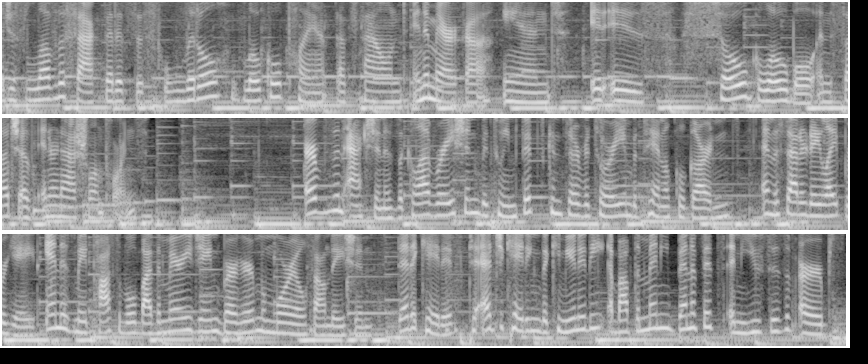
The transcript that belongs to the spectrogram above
just love the fact that it's this little local plant that's found in America and it is so global and such of international importance. Herbs in Action is a collaboration between Phipps Conservatory and Botanical Gardens and the Saturday Light Brigade and is made possible by the Mary Jane Berger Memorial Foundation, dedicated to educating the community about the many benefits and uses of herbs.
